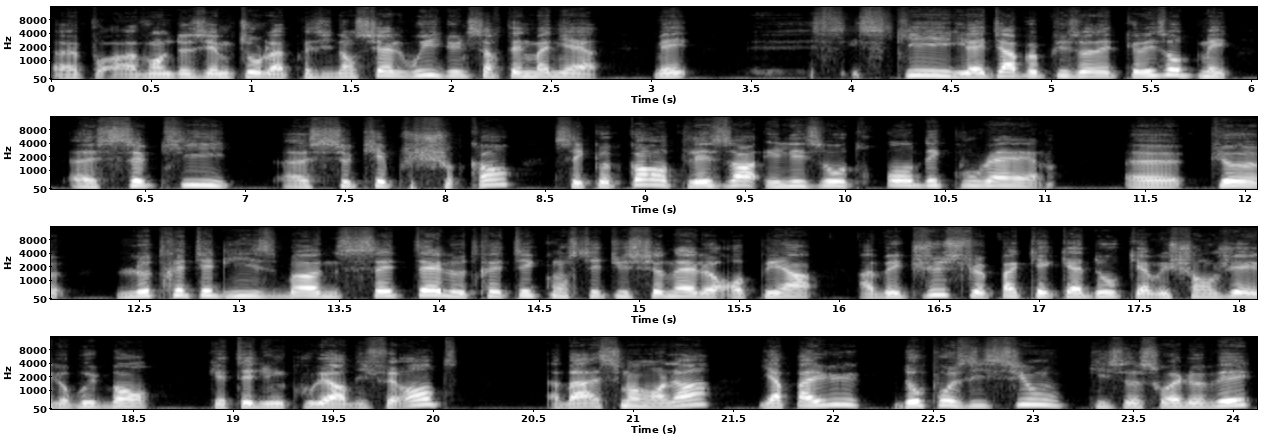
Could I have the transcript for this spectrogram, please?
avant le deuxième tour de la présidentielle, oui, d'une certaine manière. Mais ce qui, il a été un peu plus honnête que les autres, mais euh, ce, qui, euh, ce qui est plus choquant, c'est que quand les uns et les autres ont découvert euh, que le traité de Lisbonne, c'était le traité constitutionnel européen avec juste le paquet cadeau qui avait changé et le ruban qui était d'une couleur différente, ah bah à ce moment-là, il n'y a pas eu d'opposition qui se soit levée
